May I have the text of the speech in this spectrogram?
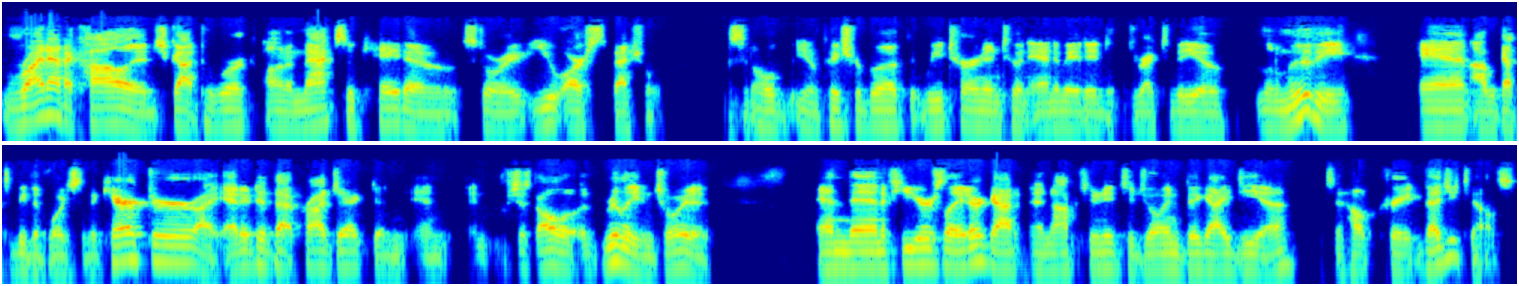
right out of college, got to work on a Max Lucado story. You are special. It's an old, you know, picture book that we turned into an animated direct video little movie. And I got to be the voice of the character. I edited that project and, and, and just all really enjoyed it. And then a few years later, got an opportunity to join Big Idea to help create Veggie Tales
